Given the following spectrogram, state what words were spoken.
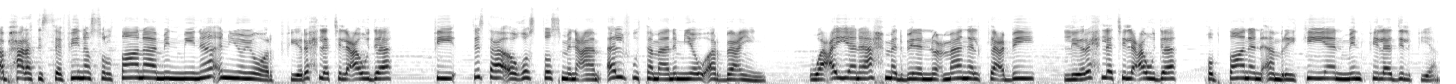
أبحرت السفينة سلطانة من ميناء نيويورك في رحلة العودة في 9 أغسطس من عام 1840 وعين أحمد بن النعمان الكعبي لرحلة العودة قبطانا أمريكيا من فيلادلفيا.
